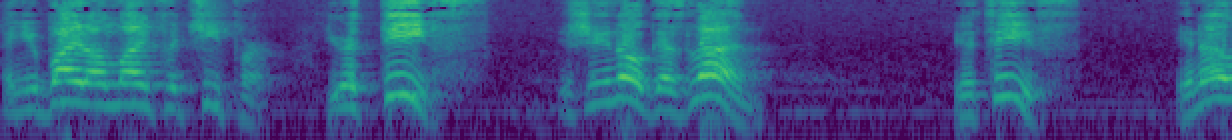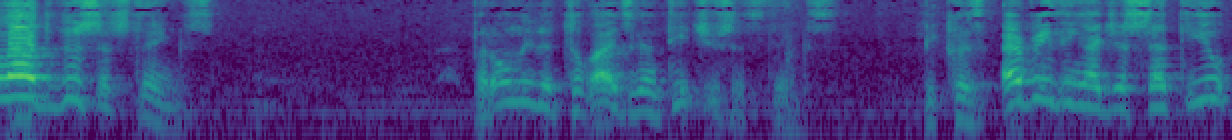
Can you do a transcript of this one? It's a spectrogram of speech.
and you buy it online for cheaper. You're a thief. You should you know, Gazlan. You're a thief. You're not allowed to do such things. But only the Torah is going to teach you such things. Because everything I just said to you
